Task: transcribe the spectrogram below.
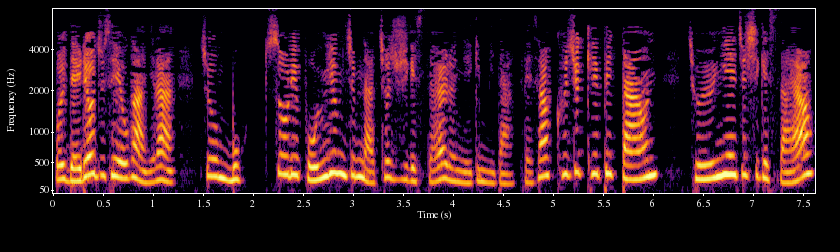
뭘 내려주세요가 아니라 좀 목소리 볼륨 좀 낮춰주시겠어요? 이런 얘기입니다. 그래서 could you keep it down? 조용히 해주시겠어요?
